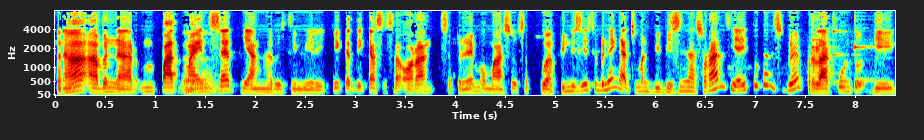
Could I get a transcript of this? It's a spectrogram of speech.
Nah, ah, benar. Empat mindset yang harus dimiliki ketika seseorang sebenarnya mau masuk sebuah bisnis. Sebenarnya nggak cuma di bisnis asuransi ya, itu kan sebenarnya berlaku untuk di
